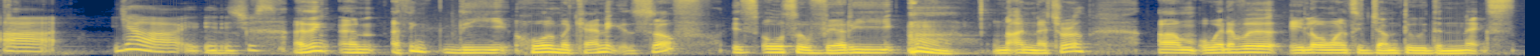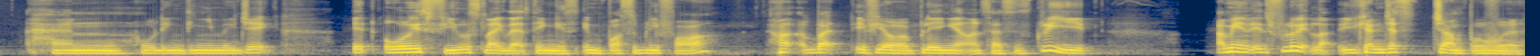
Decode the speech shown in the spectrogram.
Uh yeah, it, it- it's just I think, and I think the whole mechanic itself is also very unnatural. Um, whenever Aloy wants to jump to the next hand holding thingy magic, it always feels like that thing is impossibly far. But if you're playing it on Assassin's Creed, I mean, it's fluid. Like, you can just jump over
